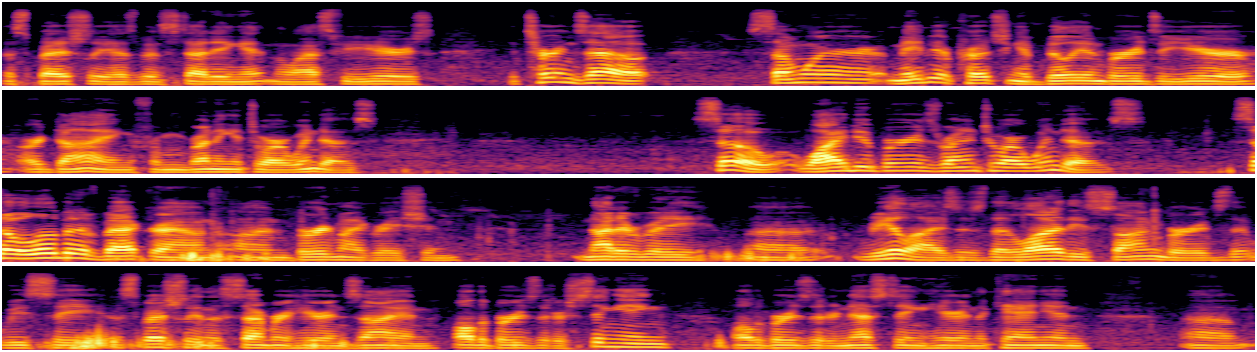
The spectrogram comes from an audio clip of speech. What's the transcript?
especially has been studying it in the last few years, it turns out somewhere maybe approaching a billion birds a year are dying from running into our windows. So why do birds run into our windows? So a little bit of background on bird migration not everybody uh, realizes that a lot of these songbirds that we see, especially in the summer here in Zion, all the birds that are singing, all the birds that are nesting here in the canyon, um,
